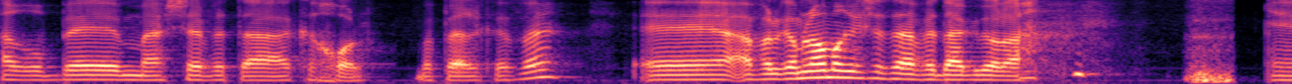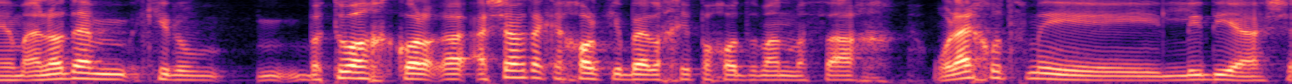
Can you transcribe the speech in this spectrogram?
הרבה מהשבט הכחול בפרק הזה, uh, אבל גם לא מרגיש שזה אבדה גדולה. um, אני לא יודע אם, כאילו, בטוח כל... השבט הכחול קיבל הכי פחות זמן מסך, אולי חוץ מלידיה, ש...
